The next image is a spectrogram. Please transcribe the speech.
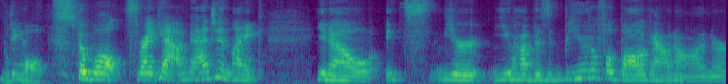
dance? the waltz. The waltz, right? Yeah. Imagine like you know it's you're you have this beautiful ball gown on or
